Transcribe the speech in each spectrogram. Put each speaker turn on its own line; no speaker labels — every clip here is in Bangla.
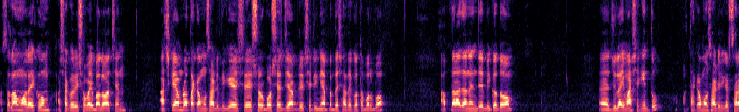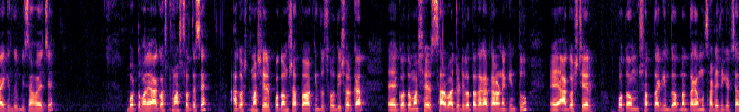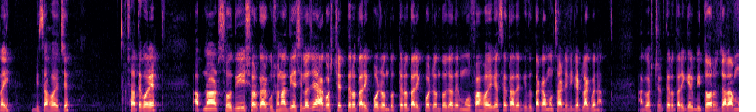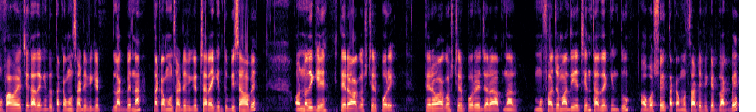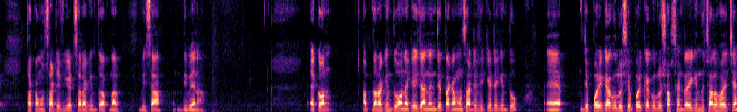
আসসালামু আলাইকুম, আশা করি সবাই ভালো আছেন। আজকে আমরা তাকামু সার্টিফিকেটের সর্বশেষ যে আপডেট, সেটি নিয়ে আপনাদের সাথে কথা বলব। আপনারা জানেন যে বিগত জুলাই মাসে কিন্তু তাকামু সার্টিফিকেট ছাড়াই কিন্তু ভিসা হয়েছে। বর্তমানে আগস্ট মাস চলতেছে। আগস্ট মাসের প্রথম সপ্তাহ কিন্তু সৌদি সরকার গত মাসের সার্ভার জটিলতা থাকার কারণে কিন্তু আগস্টের প্রথম সপ্তাহ কিন্তু আপনার তাকামুল সার্টিফিকেট ছাড়াই ভিসা হয়েছে। সাথে করে আপনার সৌদি সরকার ঘোষণা দিয়েছিল যে আগস্টের তেরো তারিখ পর্যন্ত, তেরো তারিখ পর্যন্ত যাদের মুফা হয়ে গেছে তাদের কিন্তু তাকামুল সার্টিফিকেট লাগবে না। আগস্টের তেরো তারিখের ভিতর যারা মুফা হয়েছে তাদের কিন্তু তাকামুল সার্টিফিকেট লাগবে না। তাকামুল সার্টিফিকেট ছাড়াই কিন্তু ভিসা হবে। অন্যদিকে তেরো আগস্টের পরে, তেরো আগস্টের পরে যারা আপনার মুফা জমা দিয়েছেন, তাদের কিন্তু অবশ্যই তাকামুল সার্টিফিকেট লাগবে। তাকামুল সার্টিফিকেট ছাড়া কিন্তু আপনার ভিসা দিবে না। এখন আপনারা কিন্তু অনেকেই জানেন যে তাকামুল সার্টিফিকেটে কিন্তু যে পরীক্ষাগুলো, সে পরীক্ষাগুলো সব সেন্টারে কিন্তু চালু হয়েছে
